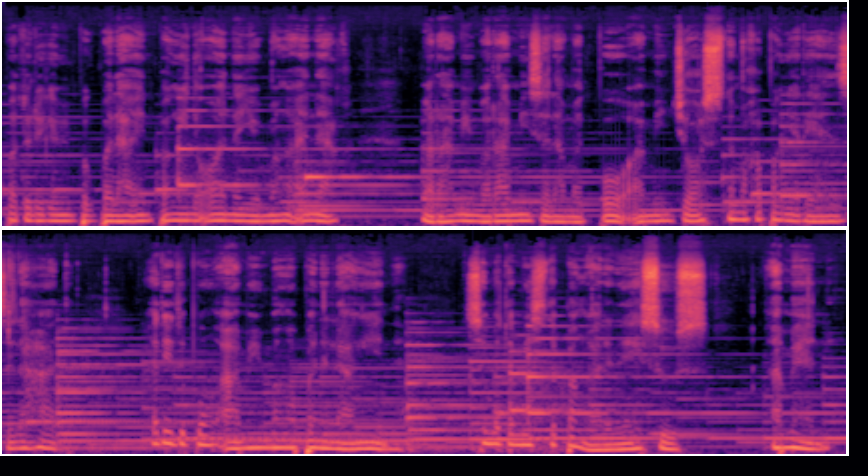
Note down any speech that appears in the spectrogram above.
Patuloy kaming pagpalain Panginoon na iyong mga anak. Maraming maraming salamat po aming Diyos na makapangyarihan sa lahat. At ito po ang aming mga panalangin sa matamis na pangalan ni Jesus. Amen.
